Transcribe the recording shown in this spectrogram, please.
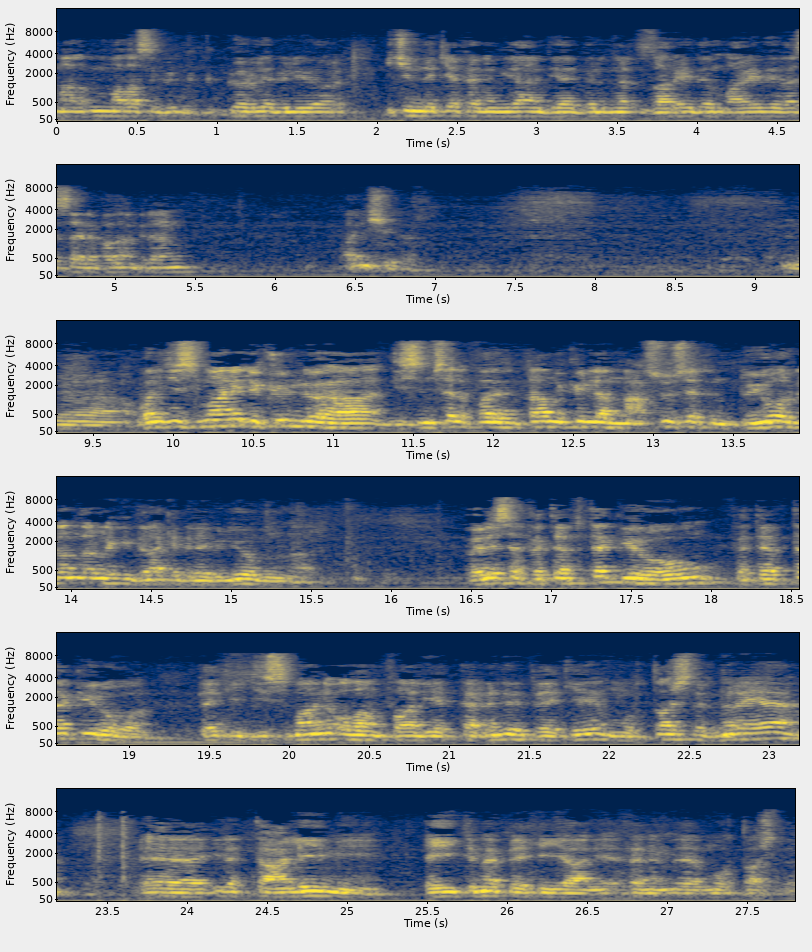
mal- malası gö- görülebiliyor. İçindeki efendim yani diğer bölümler zarıydı, marıydı vesaire falan filan. Aynı şeyler. Vel cismani küllüha cisimsel faaliyetin tamı küllen mahsusetin duyu organlarıyla idrak edilebiliyor bunlar. Öyleyse feteftekiru feteftekiru peki cismani olan faaliyetler nedir peki? Muhtaçtır nereye? Ee, ile talimi eğitime peki yani efendim e, muhtaçtır.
